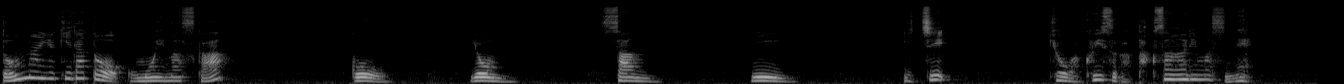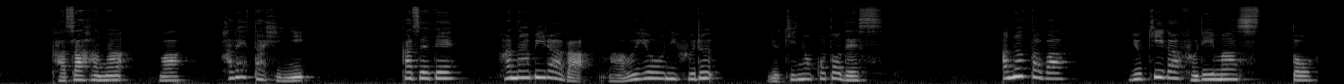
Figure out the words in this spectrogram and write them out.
どんな雪だと思いますか ?5 4、3、2、1今日はクイズがたくさんありますね。風花は晴れた日に風で花びらが舞うように降る雪のことです。あなたは雪が降りますと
